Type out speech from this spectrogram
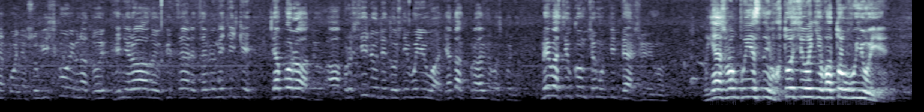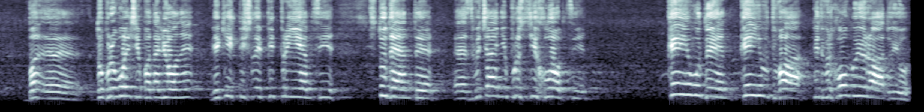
одне поняв, що військові в нас генерали, офіцери, це не тільки для поради, а прості люди повинні воювати. Я так правильно вас поняв. Ми вас цілком цьому піддержуємо. Ну я ж вам пояснив, хто сьогодні в АТО воює. Ба- е, добровольчі батальйони, в яких пішли підприємці, студенти, е, звичайні прості хлопці. Київ 1 Київ 2 під Верховною Радою,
